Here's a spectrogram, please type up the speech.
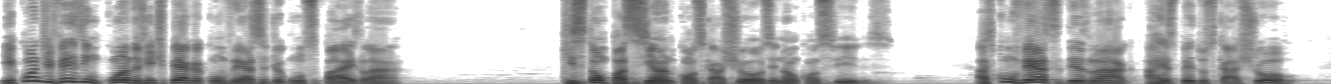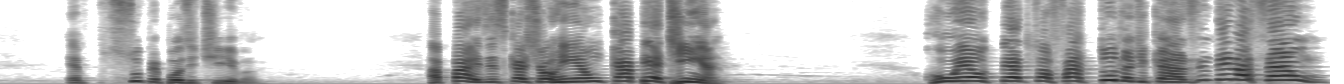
E quando de vez em quando a gente pega a conversa de alguns pais lá, que estão passeando com os cachorros e não com os filhos, as conversas deles lá a respeito dos cachorros é super positiva. Rapaz, esse cachorrinho é um capetinha. Roeu o pé do sofá, tudo lá de casa. Você não tem noção.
